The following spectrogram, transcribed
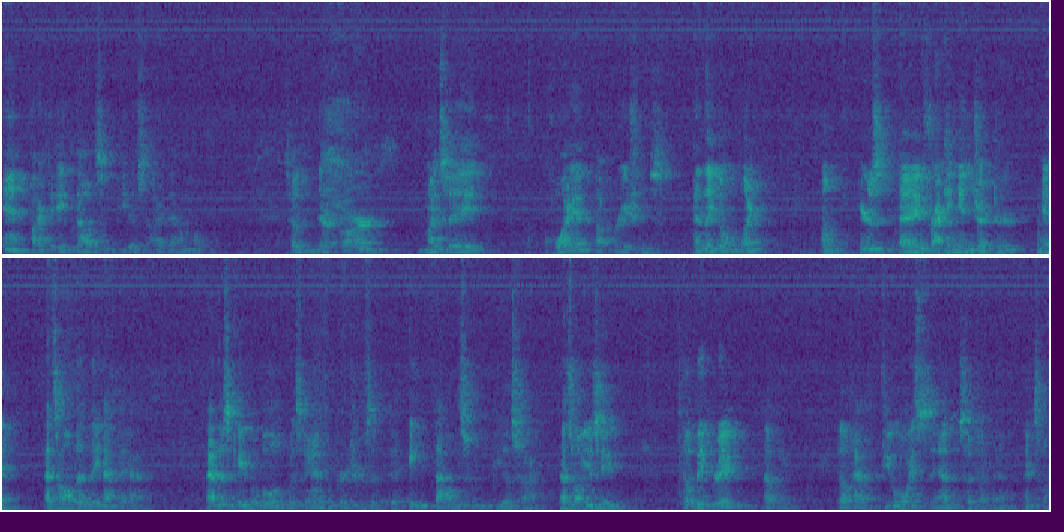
eh, five to eight thousand PSI downhole. So there are, might say, quiet operations, and they don't like, oh, here's a fracking injector head. That's all that they have to have. That is capable of withstanding pressures up to 8,000 PSI. That's all you see. No big rig, nothing. They'll have few hoists and such like that. Next slide.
